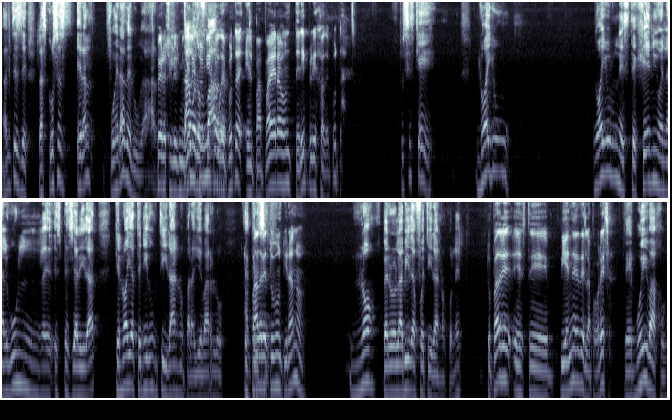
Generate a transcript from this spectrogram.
Antes de las cosas eran fuera de lugar. Pero si Luis Miguel Tower es un hijo Power. de puta, el papá era un triple hijo de puta. Pues es que no hay un no hay un este genio en alguna especialidad que no haya tenido un tirano para llevarlo ¿Tu a padre crecer. tuvo un tirano? No, pero la vida fue tirano con él. Tu padre este, viene de la pobreza. De muy bajo,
